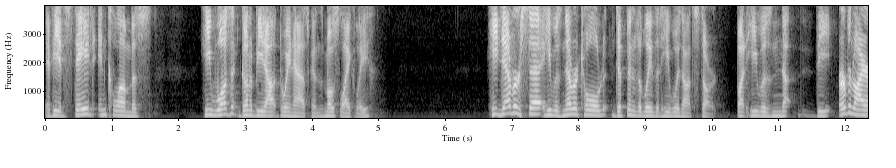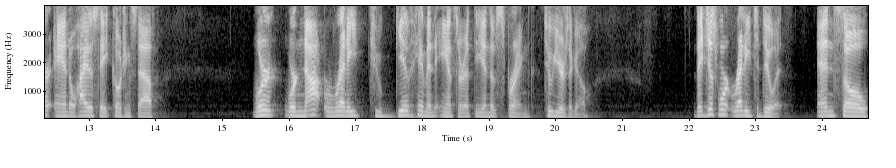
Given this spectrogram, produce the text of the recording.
If he had stayed in Columbus, he wasn't going to beat out Dwayne Haskins, most likely. He never said he was never told definitively that he would not start, but he was not the Urban Meyer and Ohio State coaching staff were were not ready to give him an answer at the end of spring 2 years ago. They just weren't ready to do it. And so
